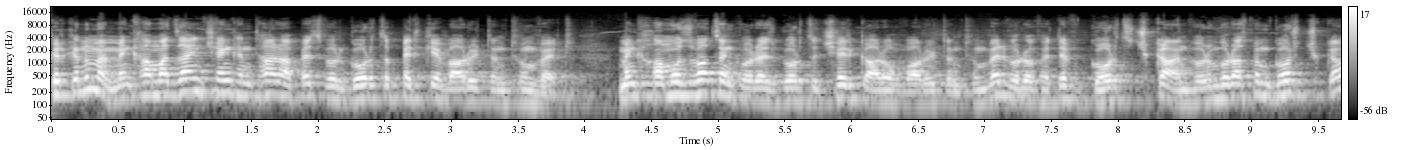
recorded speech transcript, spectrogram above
Կրկնում եմ, մենք համաձայն չենք ընդհանրապես, որ գործը պետք է վարույթ ընդունվեր։ Մենք համոզված ենք, որ այս գործը չէր կարող վարույթ ընդունվել, որովհետև գործ չկա, ընդ որում որ ասում եմ գործ չկա,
